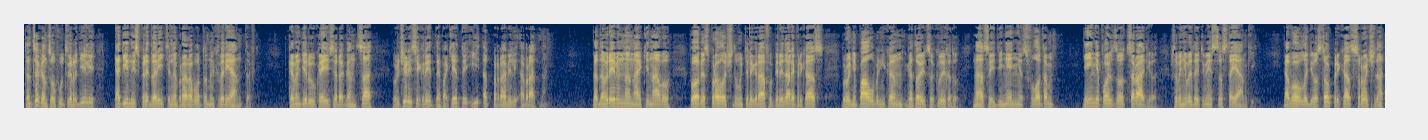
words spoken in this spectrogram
В конце концов утвердили один из предварительно проработанных вариантов. Командиру крейсера «Гонца» вручили секретные пакеты и отправили обратно. Одновременно на Окинаву по беспроволочному телеграфу передали приказ бронепалубникам готовиться к выходу на соединение с флотом и не пользоваться радио, чтобы не выдать место стоянки. А во Владивосток приказ срочно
